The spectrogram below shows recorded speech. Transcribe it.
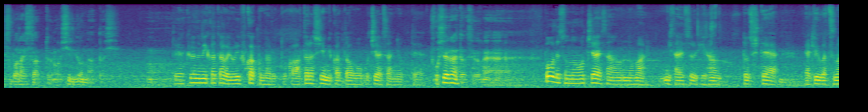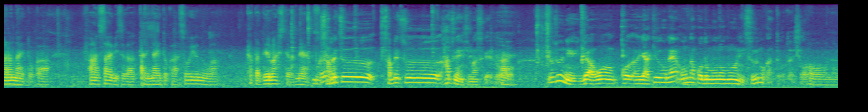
い。素晴らしさっていうのを知るようになったし、で野球の見方がより深くなるとか新しい見方を落合さんによって。うん教えられたんですよね。一方でその落合さんの、まあ、に対する批判として野球がつまらないとかファンサービスが足りないとかそういうのは多々出ましたよね。僕差別差別発言しますけど、はい。要するにじゃあおこ野球をね女子供のものにするのかってことでしょ、おおなる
